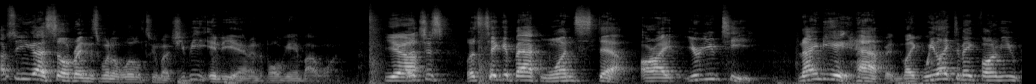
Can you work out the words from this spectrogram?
I've seen you guys celebrating this win a little too much. You beat Indiana in a bowl game by one. Yeah. Let's just let's take it back one step. All right, you're UT. 98 happened. Like we like to make fun of you.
